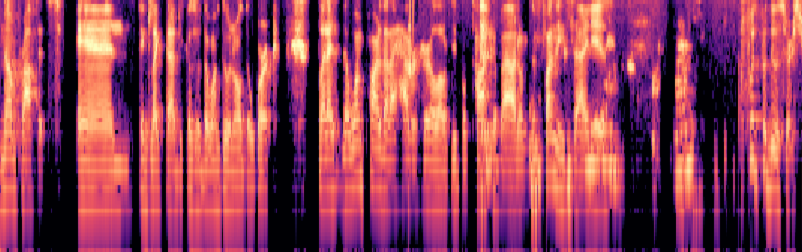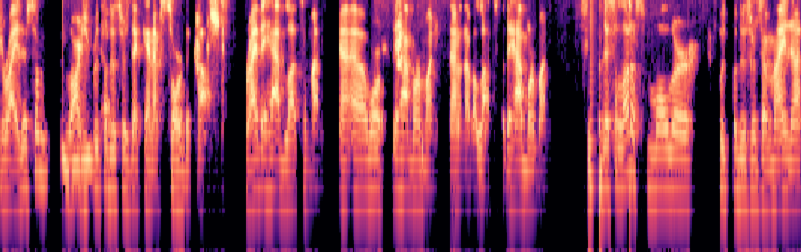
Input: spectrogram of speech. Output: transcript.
nonprofits and things like that because they're the ones doing all the work. But I, the one part that I haven't heard a lot of people talk about on the funding side is food producers, right? There's some large food producers that can absorb the cost, right? They have lots of money, uh, uh or they have more money. I don't know about lots, but they have more money. But there's a lot of smaller food producers that might not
